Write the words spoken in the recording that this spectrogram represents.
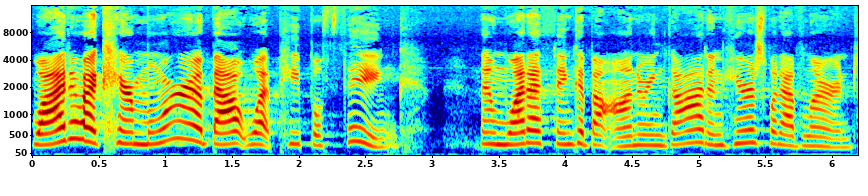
why do I care more about what people think than what I think about honoring God? And here's what I've learned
